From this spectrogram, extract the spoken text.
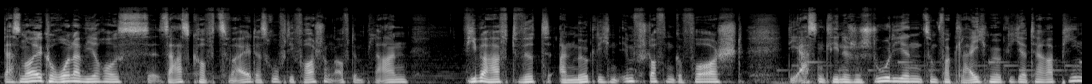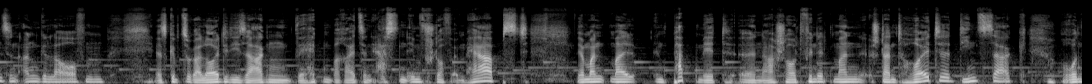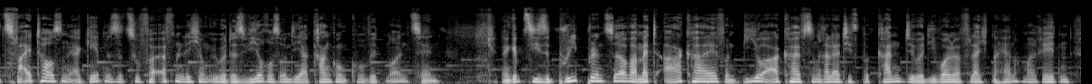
Das neue Coronavirus SARS-CoV-2, das ruft die Forschung auf den Plan. Fieberhaft wird an möglichen Impfstoffen geforscht. Die ersten klinischen Studien zum Vergleich möglicher Therapien sind angelaufen. Es gibt sogar Leute, die sagen, wir hätten bereits den ersten Impfstoff im Herbst. Wenn man mal in PubMed äh, nachschaut, findet man Stand heute, Dienstag, rund 2000 Ergebnisse zur Veröffentlichung über das Virus und die Erkrankung Covid-19. Dann gibt's diese Preprint-Server, MetArchive und BioArchive sind relativ bekannt, über die wollen wir vielleicht nachher nochmal reden.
